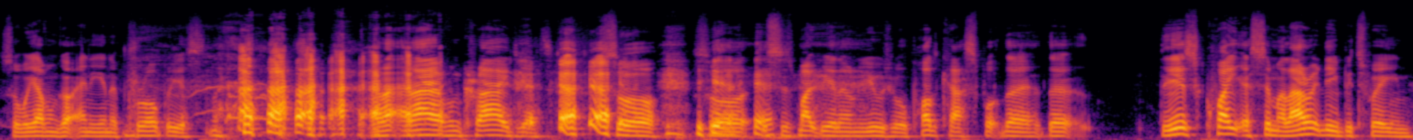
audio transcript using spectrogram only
So we haven't got any inappropriate, and, I, and I haven't cried yet. So, so this is might be an unusual podcast, but the the there is quite a similarity between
